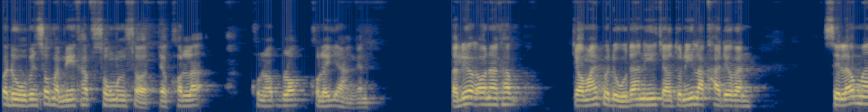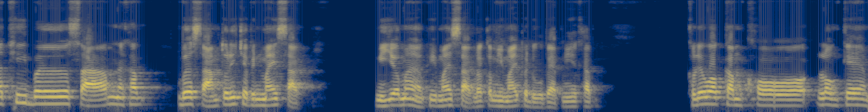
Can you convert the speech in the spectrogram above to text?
ประดูเป็นทรงแบบนี้ครับ ทรงมือสอดจะคนละคนละบล็อกคนละอย่างกัน แต่เลือกเอานะครับจะเอาไม้ประดูด้านนี้จะเอาตัวนี้ราคาเดียวกัน เสร็จแล้วมาที่เบอร์สามนะครับ เบอร์สามตัวนี้จะเป็นไม้สัก มีเยอะมากพี่ไม้สักแล้วก็มีไม้ประดูแบบนี้ครับเขาเรียกว่ากำคอล่องแก้ม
